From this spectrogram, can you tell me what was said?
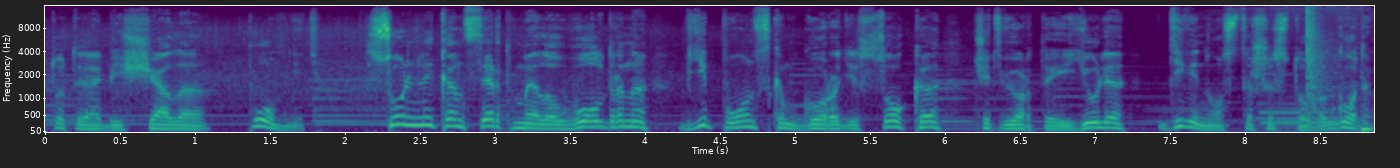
что ты обещала помнить. Сольный концерт Мэлла Уолдрона в японском городе Сока 4 июля 96 года.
